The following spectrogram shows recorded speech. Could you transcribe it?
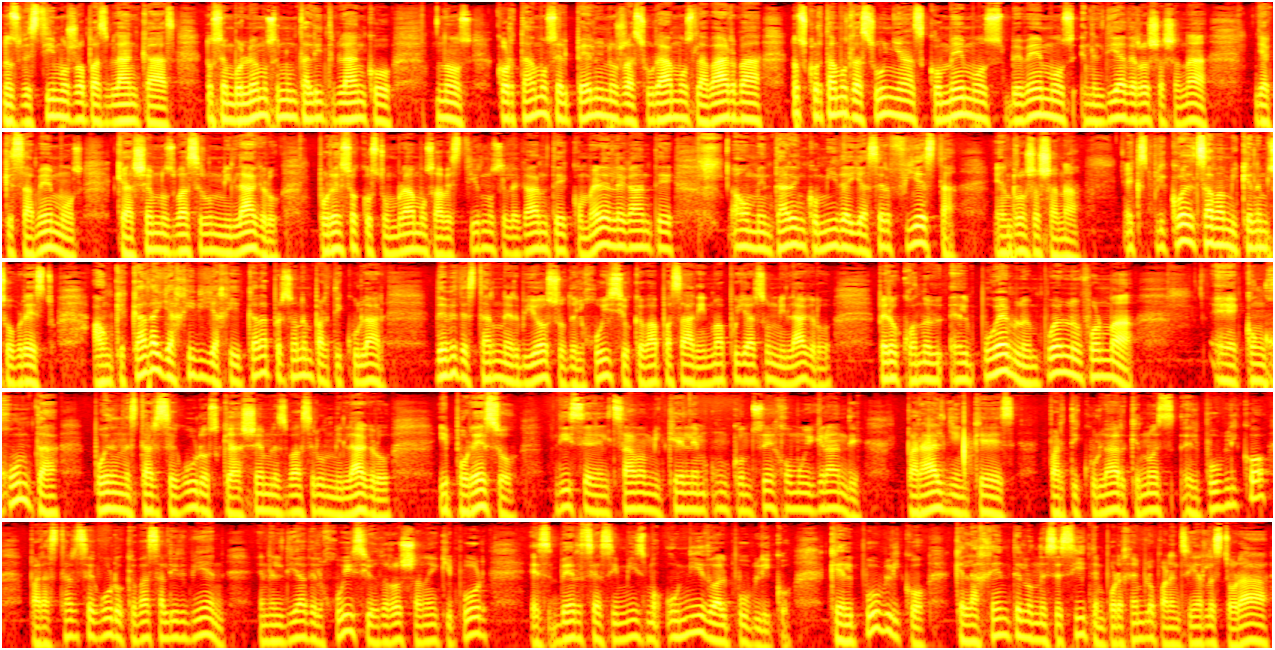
nos vestimos ropas blancas, nos envolvemos en un talit blanco, nos cortamos el pelo y nos rasuramos la barba, nos cortamos las uñas, comemos, bebemos en el día de Rosh Hashanah, ya que sabemos que Hashem nos va a hacer un milagro. Por eso acostumbramos a vestirnos elegante, comer elegante, aumentar en comida y hacer fiesta en Rosh Hashanah. Explicó el Saba Mikelem sobre esto. Aunque cada yahid y yahid, cada persona en particular, debe de estar nervioso del juicio que va a pasar y no apoyarse un milagro, pero cuando el, pueblo, en pueblo en forma eh, conjunta, pueden estar seguros que Hashem les va a hacer un milagro. Y por eso dice el Saba Mikelem un consejo muy grande para alguien que es particular que no es el público para estar seguro que va a salir bien en el día del juicio de Rosh Hashanah Kippur es verse a sí mismo unido al público, que el público, que la gente lo necesiten, por ejemplo, para enseñarles Torah,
